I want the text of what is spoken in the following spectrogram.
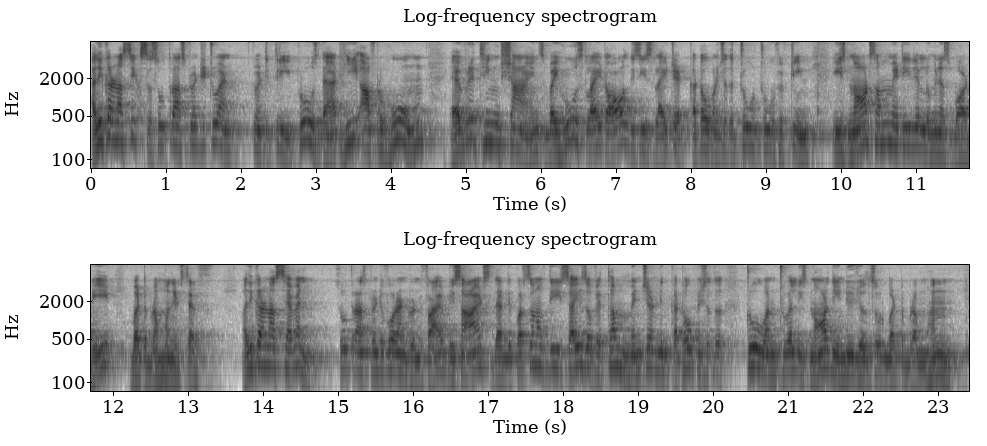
Adhikarana 6, Sutras 22 and 23 proves that he after whom everything shines, by whose light all this is lighted, Katha Upanishad 2 2 15, is not some material luminous body but Brahman itself. Adhikarana 7, Sutras 24 and 25 decides that the person of the size of a thumb mentioned in Kathopanishad 2 1 12 is not the individual soul but Brahman.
